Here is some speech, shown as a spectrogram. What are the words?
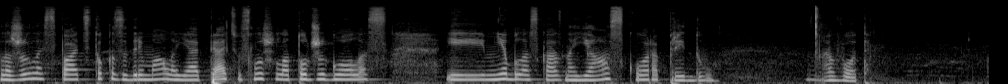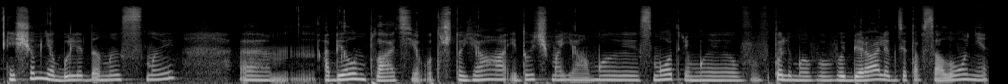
ложилась спать, только задремала, я опять услышала тот же голос, и мне было сказано, я скоро приду. Вот. Еще мне были даны сны, о белом платье, вот что я и дочь моя, мы смотрим, мы то ли мы выбирали где-то в салоне,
